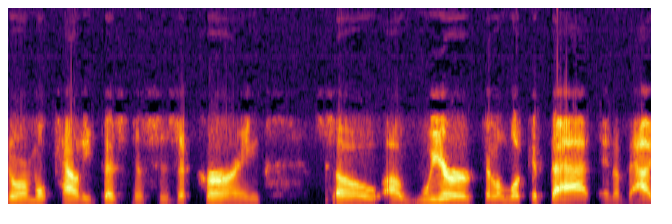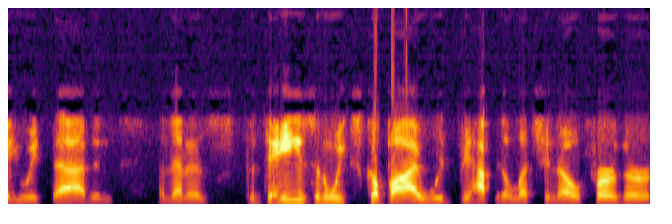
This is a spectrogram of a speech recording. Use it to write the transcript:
normal county business is occurring. So uh, we're going to look at that and evaluate that, and and then as the days and weeks go by, we'd be happy to let you know further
